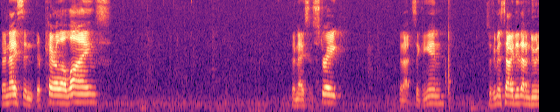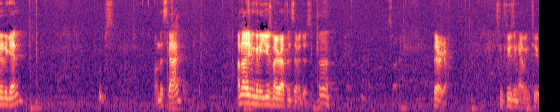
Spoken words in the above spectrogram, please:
They're nice and they're parallel lines. They're nice and straight. They're not sinking in. So if you missed how I did that, I'm doing it again. Oops. On this guy. I'm not even going to use my reference images. Uh, sorry. There we go. It's confusing having two.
